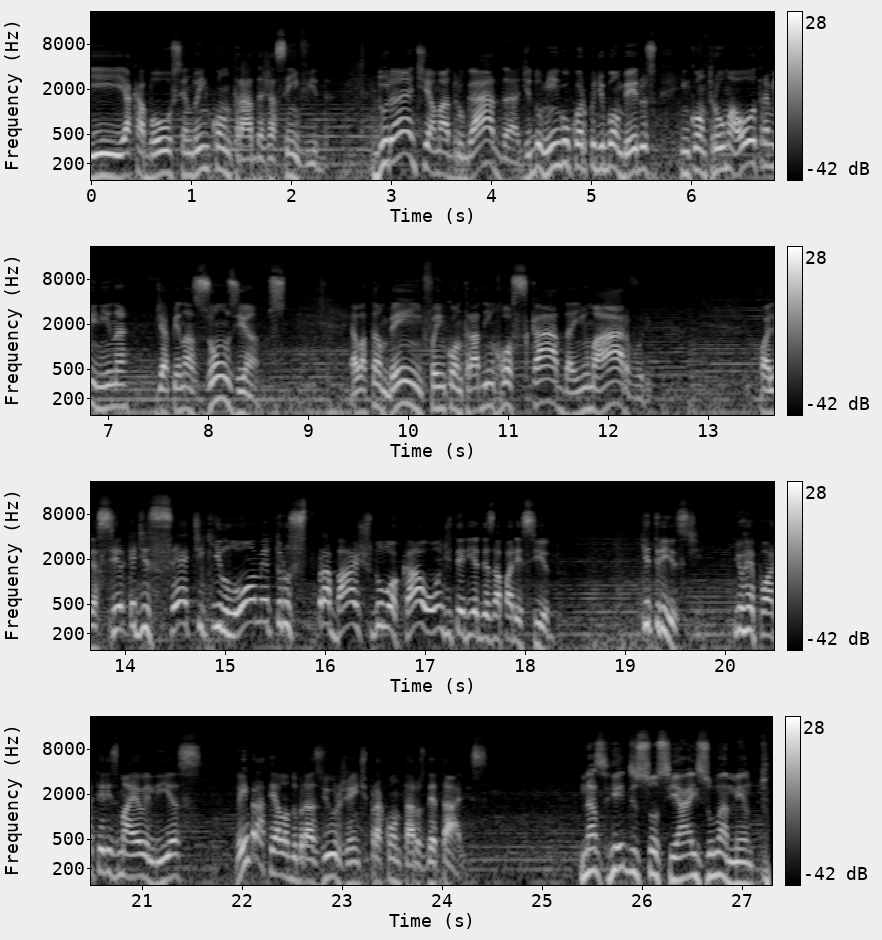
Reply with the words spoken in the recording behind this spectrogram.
e acabou sendo encontrada já sem vida. Durante a madrugada de domingo, o Corpo de Bombeiros encontrou uma outra menina de apenas 11 anos. Ela também foi encontrada enroscada em uma árvore. Olha, cerca de 7 quilômetros para baixo do local onde teria desaparecido. Que triste. E o repórter Ismael Elias Vem para a tela do Brasil Urgente para contar os detalhes. Nas redes sociais, o lamento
